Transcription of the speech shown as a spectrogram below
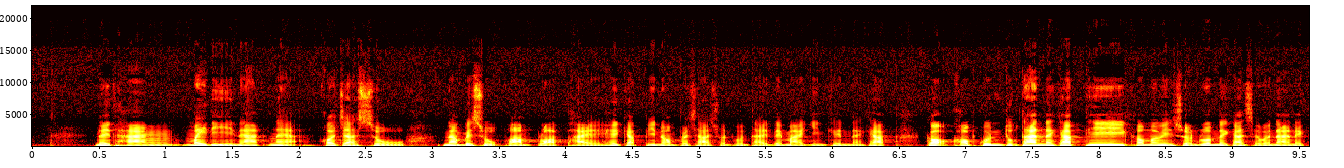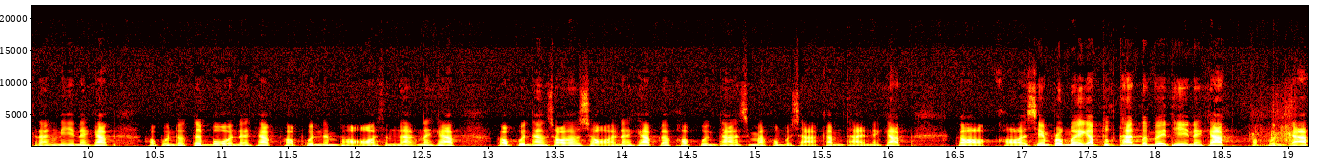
ในทางไม่ดีนักเนี่ยก็จะสู่นำไปสู่ความปลอดภัยให้กับพี่น้องประชาชนคนไทยได้มากยิ่งขึ้นนะครับ ก็ขอบคุณทุกท่านนะครับที่เข้ามามีส่วนร่วมในการเสวนาในครั้งนี้นะครับ ขอบคุณดรโบนะครับขอบคุณท่านผอสำนักนะครับ ขอบคุณทางสสสนะครับและขอบคุณทางสมาคมอุตสาหกรรมไทยนะครับ ก็ขอเสียงปรบมือให้กับทุกท่านบนเวทีนะครับ ขอบคุณครับ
